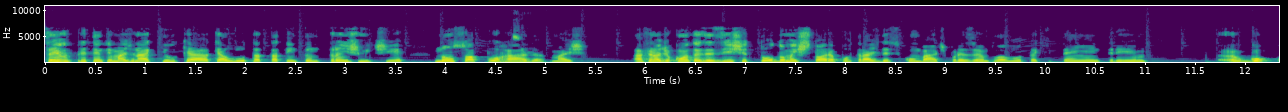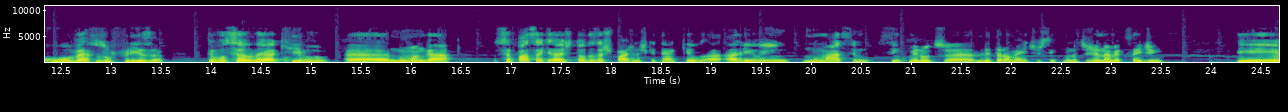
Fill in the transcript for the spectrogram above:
sempre tento imaginar aquilo que a, que a luta tá tentando transmitir, não só porrada, mas afinal de contas existe toda uma história por trás desse combate. Por exemplo, a luta que tem entre eh, Goku versus o Freeza. Se você ler aquilo eh, no mangá, você passa as, todas as páginas que tem aquilo ali em no máximo 5 minutos. É, literalmente os 5 minutos de Namek Seijin. E.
